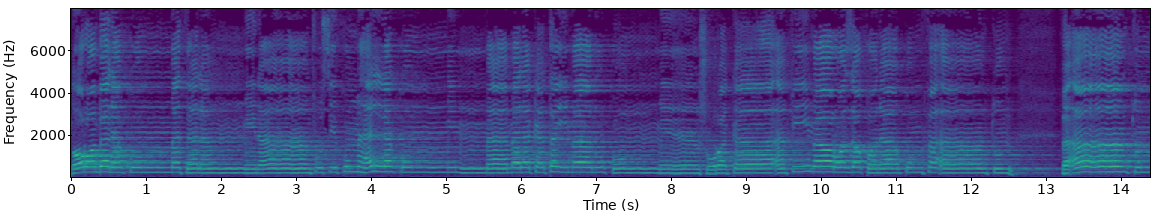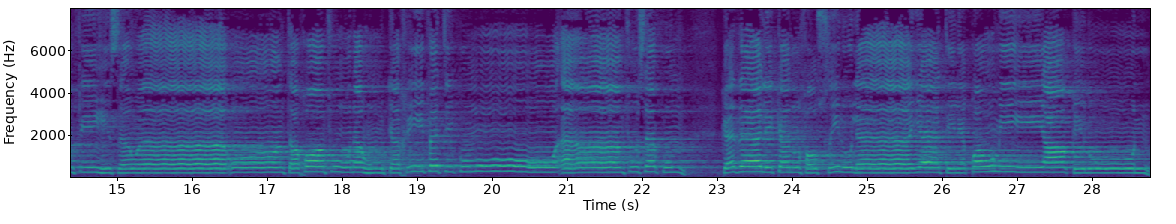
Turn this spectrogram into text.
ضرب لكم مثلا من أنفسكم هل لكم مما ملكت أيمانكم من شركاء فيما رزقناكم فأنتم فأنتم فيه سواء تخافونهم كخيفتكم أنفسكم كذلك نفصل الآيات لقوم يعقلون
